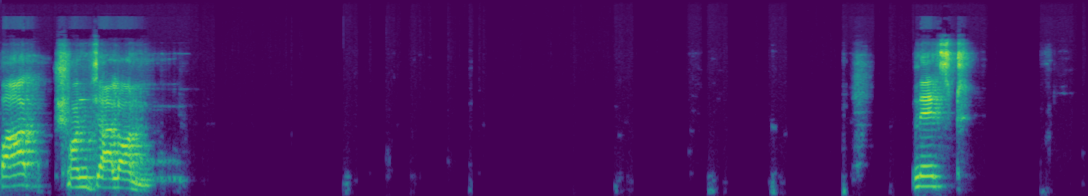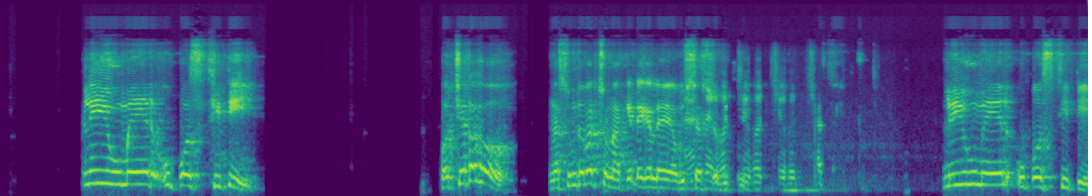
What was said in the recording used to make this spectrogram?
পাত সঞ্চালন নেক্সট প্লিউমের উপস্থিতি হচ্ছে তো গো? না শুনতে পাচ্ছ না? কেটে গেলে হ্যাঁ অবিশ্বাস্য হচ্ছে হচ্ছে হচ্ছে। প্লিউমের উপস্থিতি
